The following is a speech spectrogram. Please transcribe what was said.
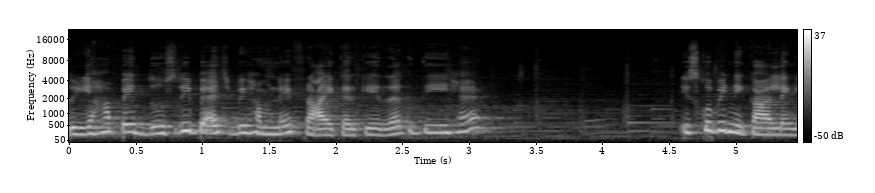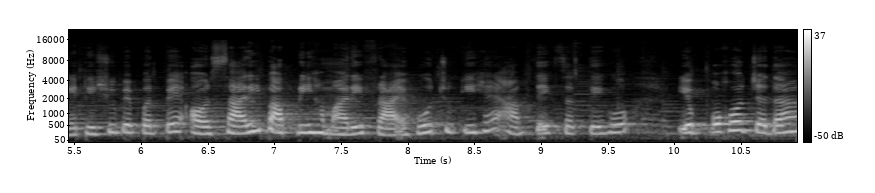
तो यहाँ पे दूसरी बैच भी हमने फ्राई करके रख दी है। इसको भी निकाल लेंगे टिश्यू पेपर पे और सारी पापड़ी हमारी फ्राई हो चुकी है। आप देख सकते हो, ये बहुत ज़्यादा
